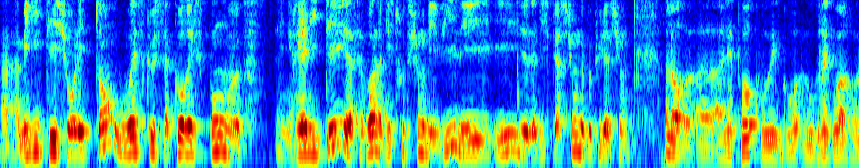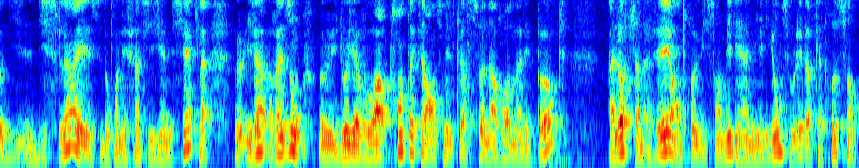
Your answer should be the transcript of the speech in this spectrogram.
à, méditer sur les temps, ou est-ce que ça correspond une réalité, à savoir la destruction des villes et, la dispersion de la population Alors, à l'époque où, Grégoire dit, cela, et donc en effet un sixième siècle, il a raison. il doit y avoir 30 à 40 000 personnes à Rome à l'époque alors qu'il y en avait entre 800 000 et 1 million, si vous voulez, vers 400.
